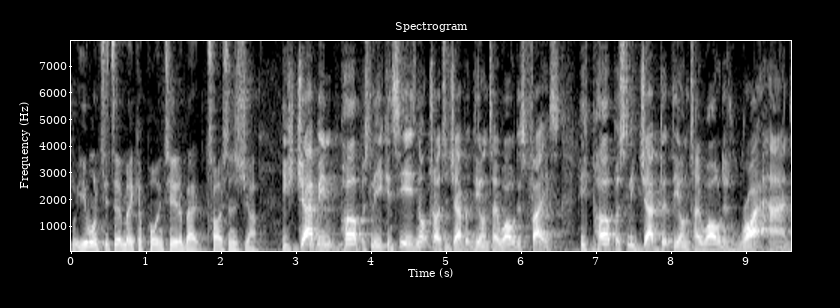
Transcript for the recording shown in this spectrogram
But you wanted to make a point here about Tyson's jab. He's jabbing purposely. You can see he's not tried to jab at Deontay Wilder's face. He's purposely jabbed at Deontay Wilder's right hand.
